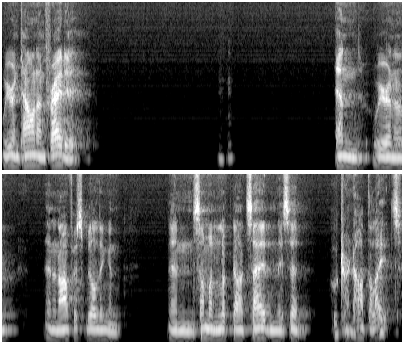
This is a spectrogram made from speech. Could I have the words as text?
We were in town on Friday. And we were in a in an office building and and someone looked outside and they said, Who turned out the lights?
